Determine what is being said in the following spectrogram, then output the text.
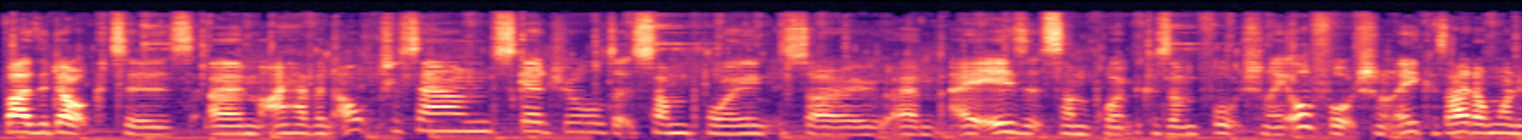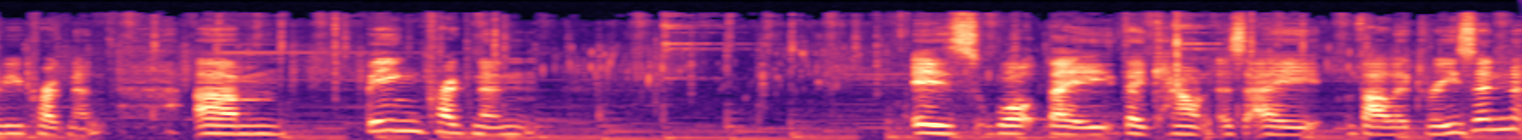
by the doctors. Um, I have an ultrasound scheduled at some point, so um, it is at some point because unfortunately, or fortunately, because I don't want to be pregnant, um, being pregnant is what they they count as a valid reason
